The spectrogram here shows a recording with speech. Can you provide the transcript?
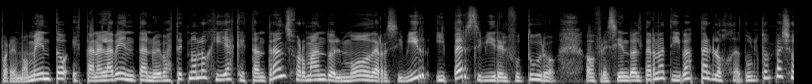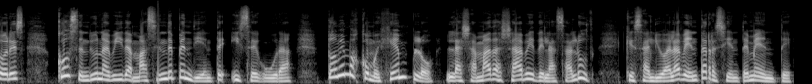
Por el momento están a la venta nuevas tecnologías que están transformando el modo de recibir y percibir el futuro, ofreciendo alternativas para los adultos mayores de una vida más independiente y segura. Tomemos como ejemplo la llamada llave de la salud, que salió a la venta recientemente,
